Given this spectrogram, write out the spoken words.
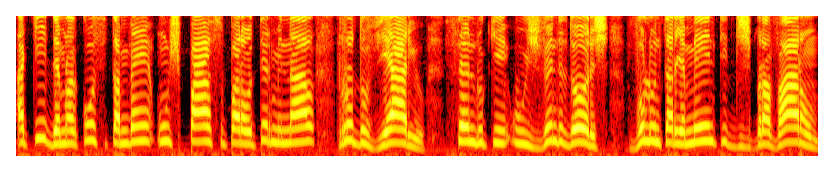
Aqui demarcou-se também um espaço para o terminal rodoviário, sendo que os vendedores voluntariamente desbravaram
